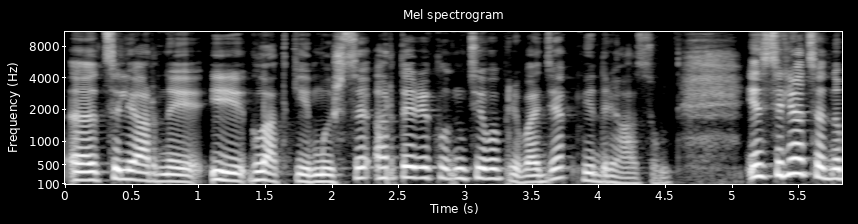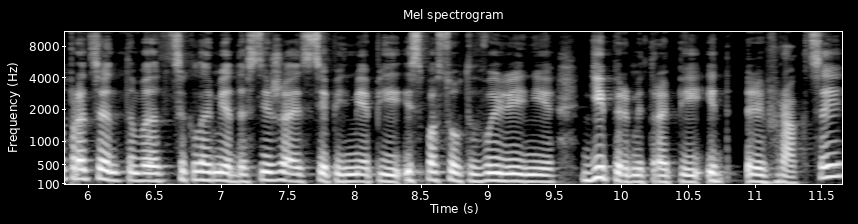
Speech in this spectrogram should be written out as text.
э, целлярные и гладкие мышцы артерии когнитива, приводя к медриазу. Инстилляция однопроцентного цикломеда снижает степень миопии и способствует выявлению гиперметропии и рефракции.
